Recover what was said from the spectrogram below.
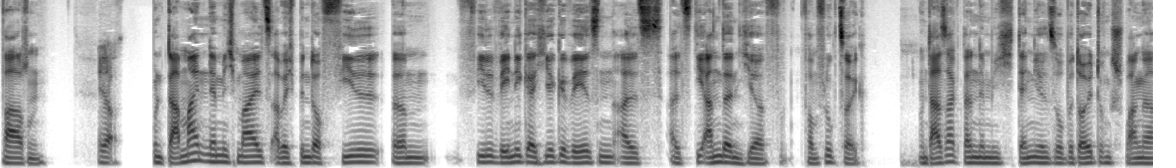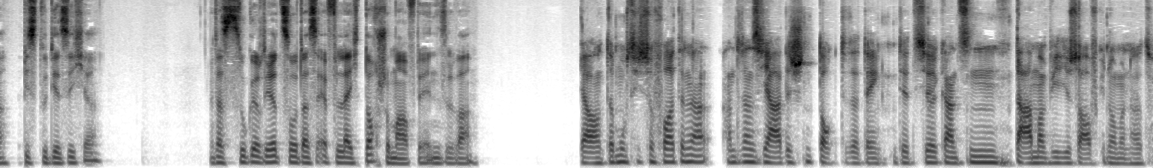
waren. Ja. Und da meint nämlich Miles, aber ich bin doch viel, ähm, viel weniger hier gewesen als, als die anderen hier vom Flugzeug. Und da sagt dann nämlich Daniel so bedeutungsschwanger, bist du dir sicher? Das suggeriert so, dass er vielleicht doch schon mal auf der Insel war. Ja, und da musste ich sofort an, an den asiatischen Doktor da denken, der diese ganzen Dama-Videos aufgenommen hat.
